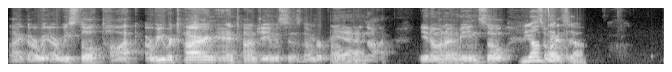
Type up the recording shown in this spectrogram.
Like, are we are we still talk? Are we retiring Antawn Jamison's number? Probably Yeah. not. You know what I mean? So You don't So think I so?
